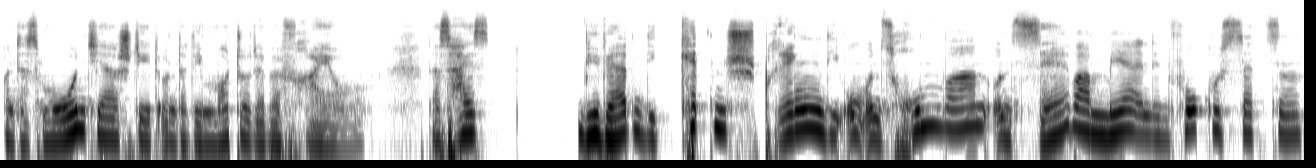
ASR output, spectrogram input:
und das Mondjahr steht unter dem Motto der Befreiung. Das heißt, wir werden die Ketten sprengen, die um uns rum waren, uns selber mehr in den Fokus setzen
